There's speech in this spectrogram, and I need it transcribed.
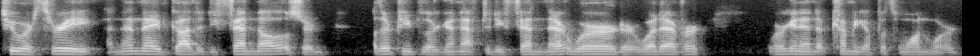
two or three and then they've got to defend those or other people are going to have to defend their word or whatever. We're going to end up coming up with one word.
